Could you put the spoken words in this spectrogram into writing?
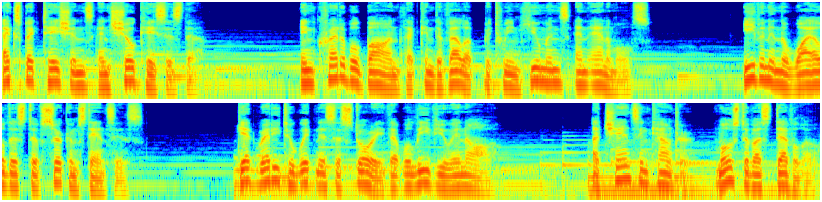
expectations and showcases the incredible bond that can develop between humans and animals. Even in the wildest of circumstances. Get ready to witness a story that will leave you in awe. A chance encounter, most of us develop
